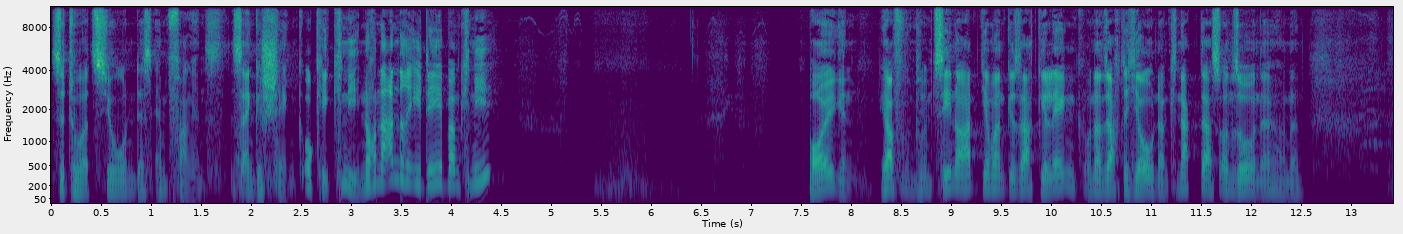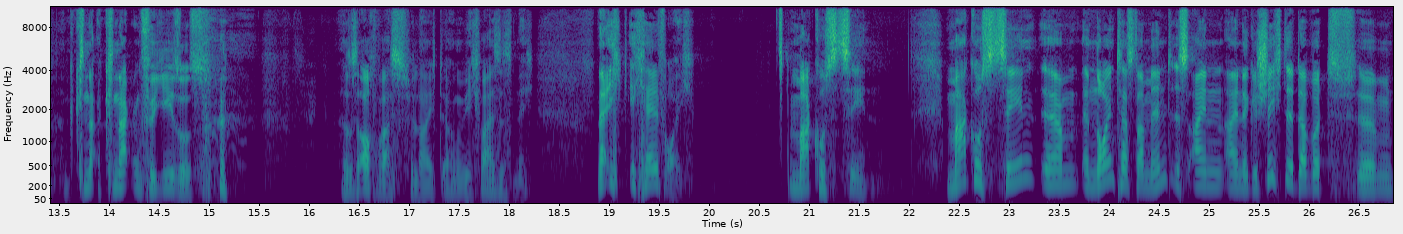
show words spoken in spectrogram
Situation des Empfangens. Das ist ein Geschenk. Okay, Knie. Noch eine andere Idee beim Knie? Beugen. Ja, im Zehner hat jemand gesagt Gelenk und dann sagte ich, jo, dann knackt das und so. Ne? Und dann knacken für Jesus. Das ist auch was vielleicht irgendwie, ich weiß es nicht. Na, ich, ich helfe euch. Markus 10. Markus 10 ähm, im Neuen Testament ist ein, eine Geschichte, da wird ähm,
